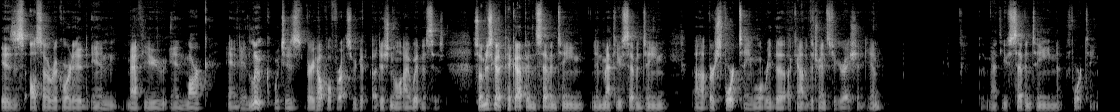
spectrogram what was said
is also recorded in Matthew, in Mark, and in Luke, which is very helpful for us. We get additional eyewitnesses. So I'm just going to pick up in 17, in Matthew 17, uh, verse 14. We won't read the account of the transfiguration again. But Matthew 17, 14.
